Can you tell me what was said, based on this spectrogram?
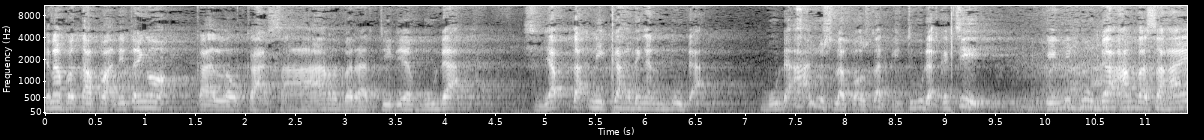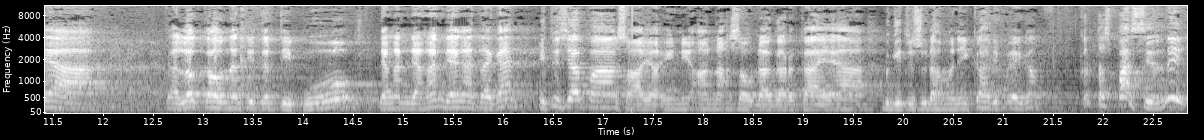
Kenapa tapak ditengok? Kalau kasar berarti dia muda. Siap tak nikah dengan budak? Budak halus lah Pak Ustaz. Itu budak kecil. Ini budak hamba sahaya. Kalau kau nanti tertipu, jangan-jangan dia mengatakan, itu siapa? Saya ini anak saudagar kaya. Begitu sudah menikah dipegang kertas pasir nih.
